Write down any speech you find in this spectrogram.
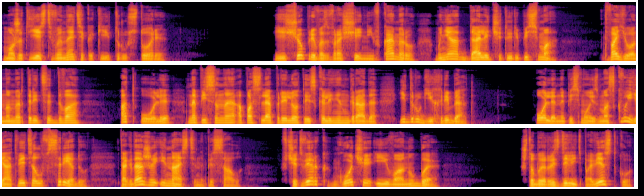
Может, есть в инете какие story. Еще при возвращении в камеру мне отдали четыре письма. Твое номер 32, от Оли, написанная опосля прилета из Калининграда, и других ребят. Оля на письмо из Москвы я ответил в среду, тогда же и Настя написал. В четверг Гоче и Ивану Б. Чтобы разделить повестку,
